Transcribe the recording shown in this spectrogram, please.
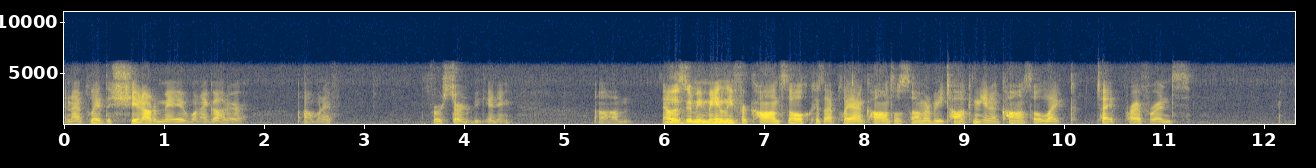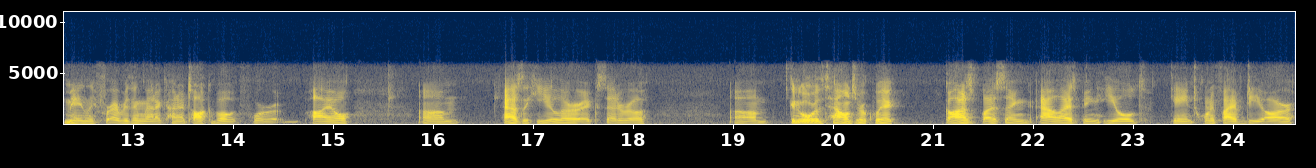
and I played the shit out of Maeve when I got her, um, when I first started beginning. Um, now this is to be mainly for console, because I play on console, so I'm to be talking in a console-like type preference. Mainly for everything that I kind of talk about for Io, um, as a healer, etc. Um, gonna go over the talents real quick. Goddess Blessing, allies being healed, gain 25 DR,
